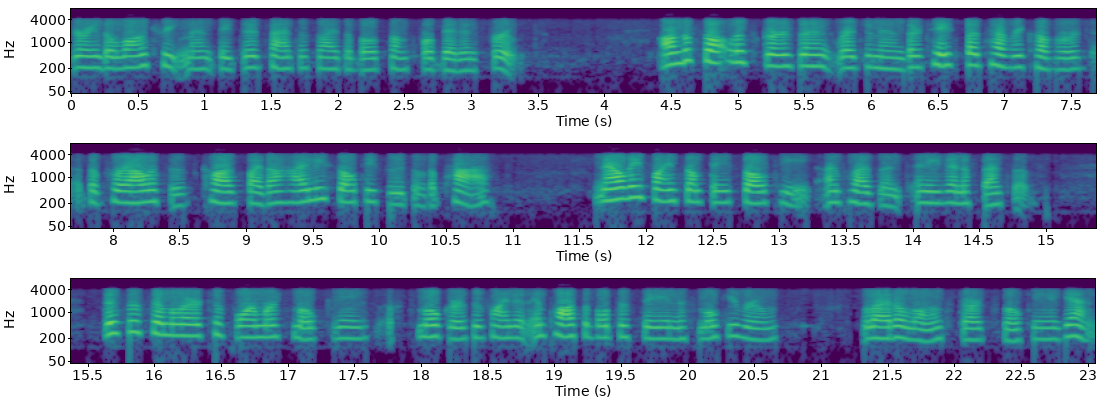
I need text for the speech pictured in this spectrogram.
during the long treatment they did fantasize about some forbidden fruit. On the saltless Gerson regimen, their taste buds have recovered the paralysis caused by the highly salty foods of the past. Now they find something salty, unpleasant, and even offensive. This is similar to former smoking, smokers who find it impossible to stay in a smoky room, let alone start smoking again.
